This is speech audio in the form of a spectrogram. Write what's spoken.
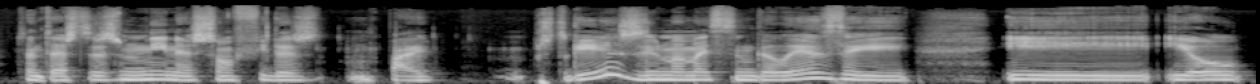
portanto, estas meninas são filhas de um pai português e uma mãe senegalesa e, e, e eu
